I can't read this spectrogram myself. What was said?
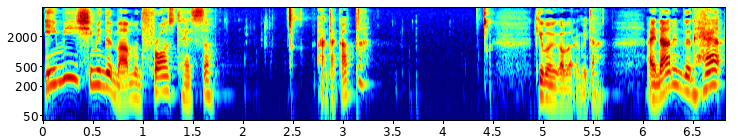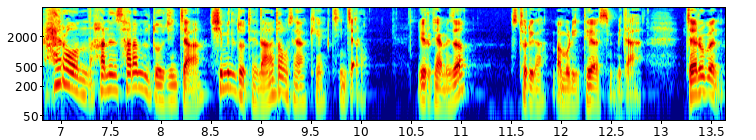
이미 시민들 마음은 frost 했어. 안타깝다. 기범이가 말합니다. 아니 나는 그 해, head-on 하는 사람들도 진짜 시민들도 대단하다고 생각해 진짜로. 이렇게 하면서 스토리가 마무리되었습니다. 자 여러분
